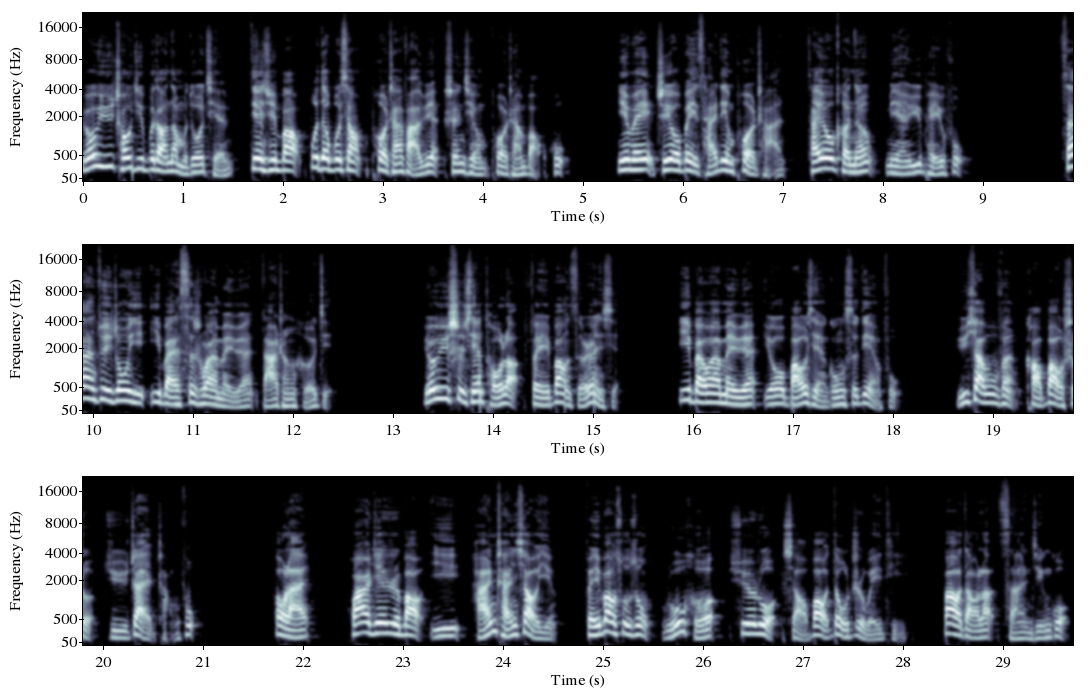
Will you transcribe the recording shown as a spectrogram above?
由于筹集不到那么多钱，电讯报不得不向破产法院申请破产保护，因为只有被裁定破产，才有可能免于赔付。此案最终以一百四十万美元达成和解。由于事先投了诽谤责任险，一百万美元由保险公司垫付，余下部分靠报社举债偿付。后来，《华尔街日报》以“寒蝉效应：诽谤诉讼如何削弱小报斗志”为题，报道了此案经过。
